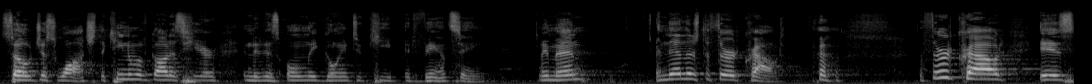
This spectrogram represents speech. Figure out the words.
So just watch. The kingdom of God is here, and it is only going to keep advancing. Amen. And then there's the third crowd. the third crowd is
